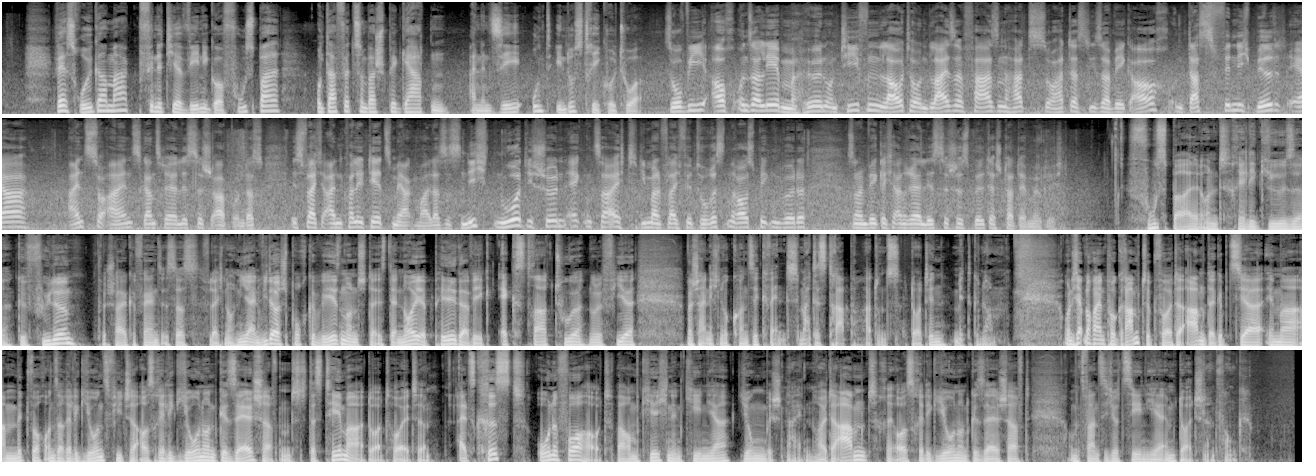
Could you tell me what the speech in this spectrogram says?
Wer es ruhiger mag, findet hier weniger Fußball und dafür zum Beispiel Gärten, einen See und Industriekultur. So wie auch unser Leben Höhen und Tiefen, laute und leise Phasen hat, so hat das dieser Weg auch. Und das, finde ich, bildet er eins zu eins ganz realistisch ab. Und das ist vielleicht ein Qualitätsmerkmal, dass es nicht nur die schönen Ecken zeigt, die man vielleicht für Touristen rauspicken würde, sondern wirklich ein realistisches Bild der Stadt ermöglicht. Fußball und religiöse Gefühle. Für Schalke-Fans ist das vielleicht noch nie ein Widerspruch gewesen und da ist der neue Pilgerweg Extra Tour 04 wahrscheinlich nur konsequent. Mathis Trapp hat uns dorthin mitgenommen. Und ich habe noch einen Programmtipp für heute Abend. Da gibt's ja immer am Mittwoch unser Religionsfeature aus Religion und Gesellschaft und das Thema dort heute. Als Christ ohne Vorhaut, warum Kirchen in Kenia Jungen beschneiden. Heute Abend aus Religion und Gesellschaft um 20.10 Uhr hier im Deutschlandfunk.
